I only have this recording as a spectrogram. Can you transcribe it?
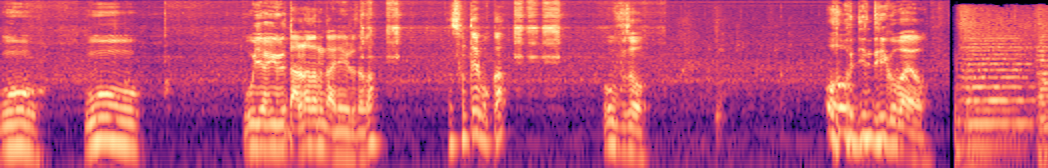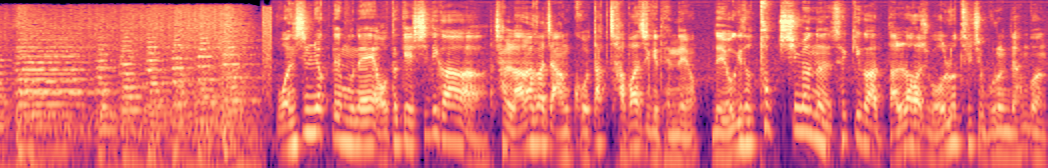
오 오. 오 야 이거 날아가는 거 아니야 이러다가? 손 떼볼까? 오 무서워. 오 님들 이거 봐요 원심력 때문에 어떻게 CD가 잘 날아가지 않고 딱 잡아지게 됐네요. 네, 여기서 툭 치면은 새끼가 날아가지고 얼로 튈지 모르는데 한번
